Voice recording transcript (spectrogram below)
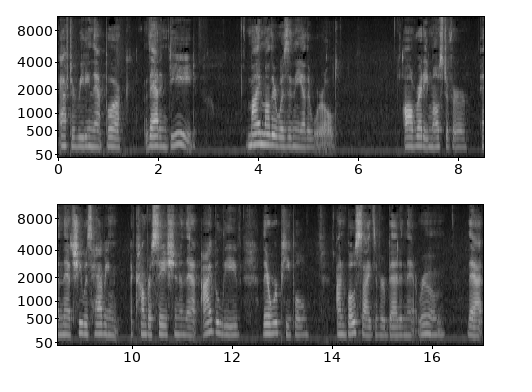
after reading that book that indeed my mother was in the other world already, most of her, and that she was having a conversation, and that I believe there were people on both sides of her bed in that room that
